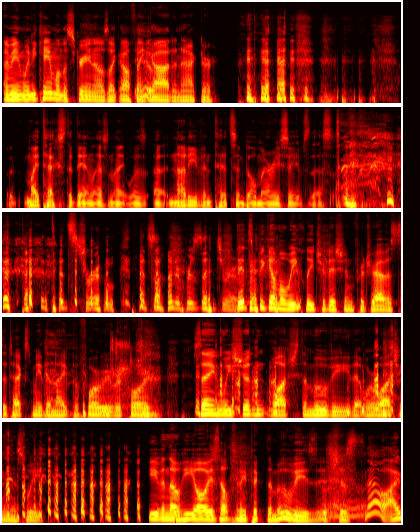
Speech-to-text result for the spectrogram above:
I mean, when he came on the screen, I was like, "Oh, thank Ew. God, an actor." my text to dan last night was uh, not even tits and bill murray saves this That- that's true. That's hundred percent true. it's become a weekly tradition for Travis to text me the night before we record saying we shouldn't watch the movie that we're watching this week. Even though he always helps me pick the movies, it's just No, I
